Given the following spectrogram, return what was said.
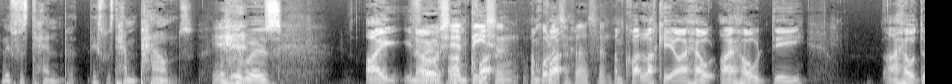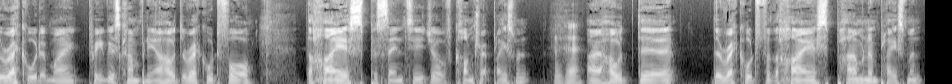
and this was ten. This was ten pounds. Yeah. It was. I, you know, obviously a I'm quite- decent I'm quality quite- person. I'm quite lucky. I held I hold the I held the record at my previous company. I hold the record for the highest percentage of contract placement. Okay. I hold the the record for the highest permanent placement,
